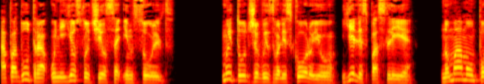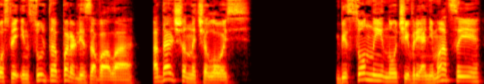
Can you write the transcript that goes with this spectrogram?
а под утро у нее случился инсульт. Мы тут же вызвали скорую, еле спасли, но маму после инсульта парализовала, а дальше началось. Бессонные ночи в реанимации,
